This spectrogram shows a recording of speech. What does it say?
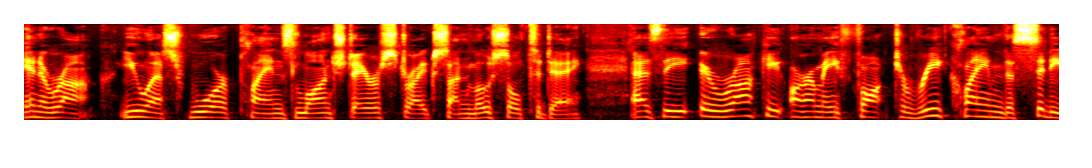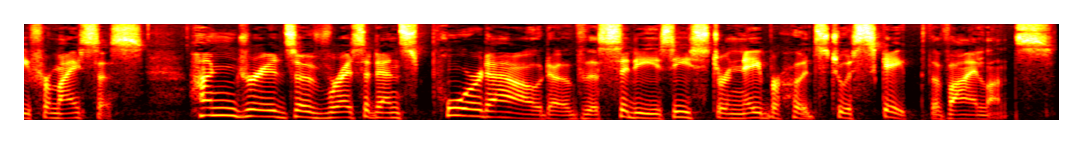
In Iraq, U.S. warplanes launched airstrikes on Mosul today as the Iraqi army fought to reclaim the city from ISIS. Hundreds of residents poured out of the city's eastern neighborhoods to escape the violence.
